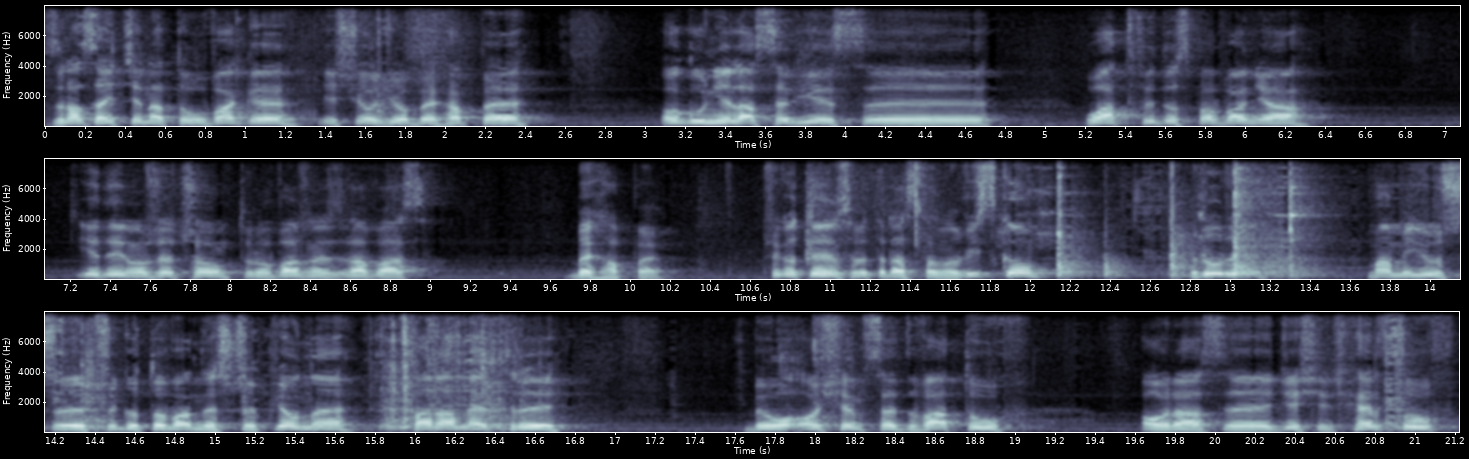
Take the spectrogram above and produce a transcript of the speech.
Zwracajcie na to uwagę, jeśli chodzi o BHP. Ogólnie laser jest e, łatwy do spawania. Jedyną rzeczą, którą ważna jest dla Was, BHP. Przygotuję sobie teraz stanowisko. Rury mamy już e, przygotowane, szczepione. Parametry było 800 watów oraz e, 10 Hz.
